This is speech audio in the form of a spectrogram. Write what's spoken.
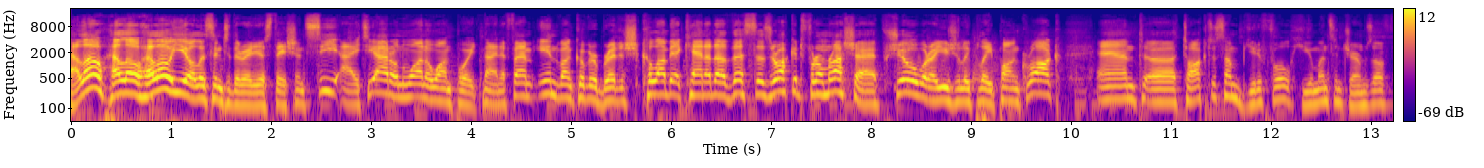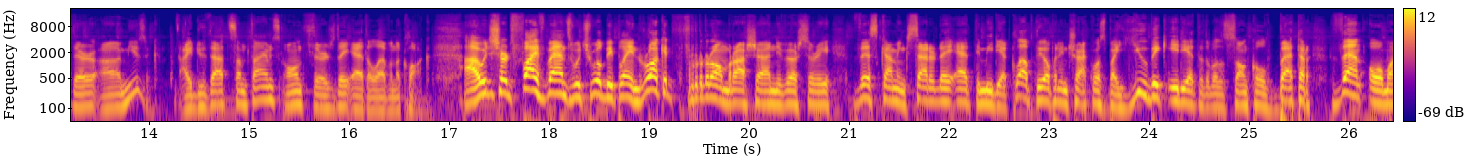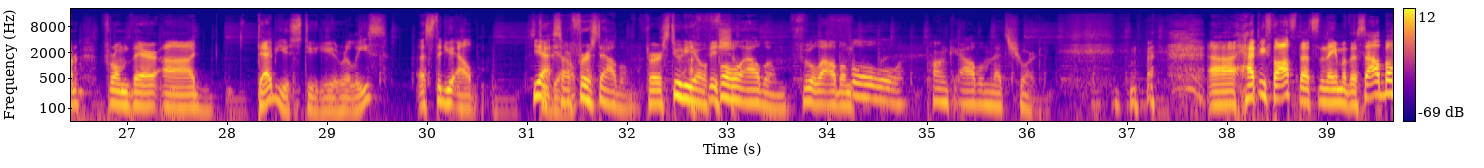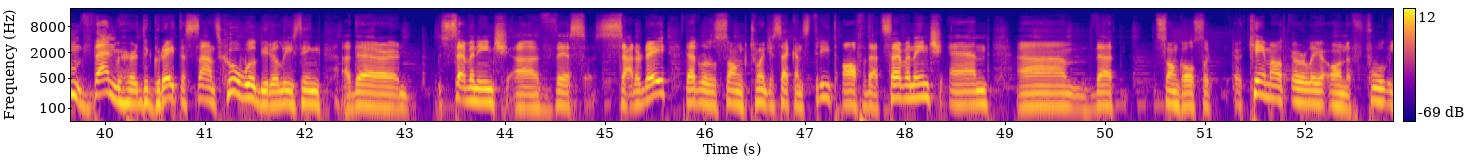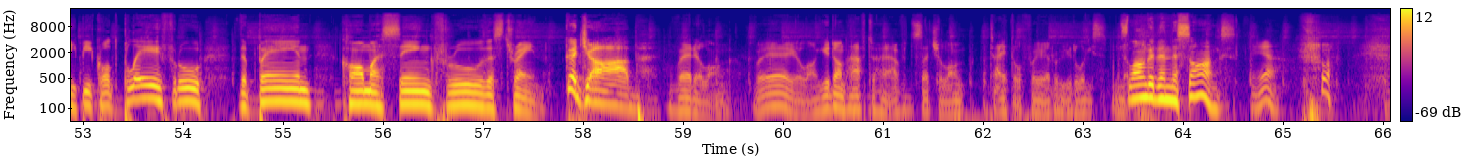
Hello, hello, hello. You're listening to the radio station CITR on 101.9 FM in Vancouver, British Columbia, Canada. This is Rocket from Russia, a show where I usually play punk rock and uh, talk to some beautiful humans in terms of their uh, music. I do that sometimes on Thursday at 11 o'clock. Uh, we just heard five bands which will be playing Rocket from Russia Anniversary this coming Saturday at the Media Club. The opening track was by You Big Idiot. That was a song called Better Than Omar from their uh, debut studio release a studio album. Yes, Studio our first album. First studio official full album. full album. Full punk album that's short. Uh, Happy Thoughts, that's the name of this album. Then we heard The Greatest Sons, who will be releasing uh, their 7 inch uh, this Saturday. That was a song 22nd Street off that 7 inch, and um, that song also came out earlier on a full EP called Play Through the Pain, comma, Sing Through the Strain. Good job. Very long, very long. You don't have to have such a long title for your release. It's No. longer than the songs. Yeah.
